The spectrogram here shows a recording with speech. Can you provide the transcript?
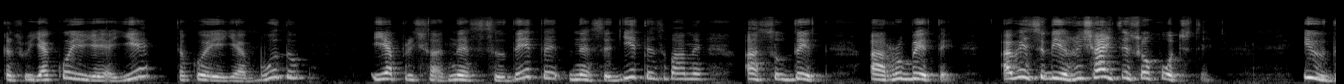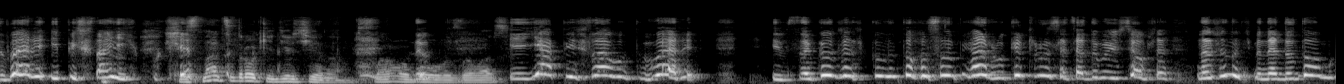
кажу, якою я є, такою я буду. І я прийшла не судити, не сидіти з вами, а судити, а робити. А ви собі рішайте, що хочете. І в двері, і пішла їх покидати. 16 років дівчина. Слава Богу за вас. І я пішла у двері. І вже коло того слабка руки трусяться, думаю, все, вже наженуть мене додому.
